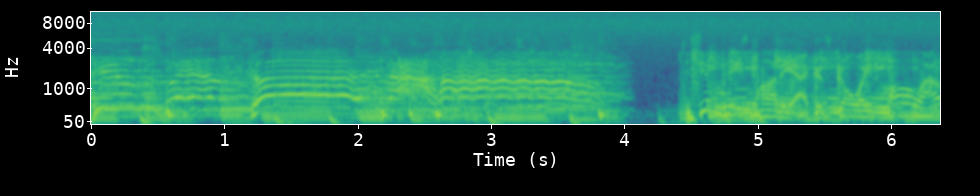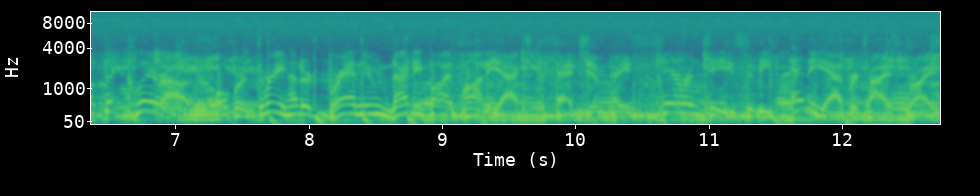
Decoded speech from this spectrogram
Hills is where the toys Jim Pace Pontiac is going all out to clear out. Over 300 brand new 95 Pontiacs. And Jim Pace guarantees to beat any advertised price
